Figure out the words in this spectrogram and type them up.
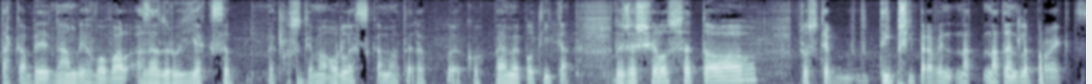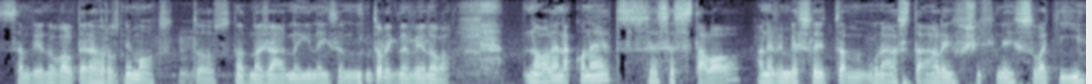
tak, aby nám vyhovoval a za druhý, jak se jako s těma odleskama teda jako budeme potýkat. Vyřešilo se to, prostě té přípravy na, na tenhle projekt jsem věnoval teda hrozně moc. To snad na žádný jiný jsem tolik nevěnoval. No ale nakonec se, stalo, a nevím, jestli tam u nás stáli všichni svatí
